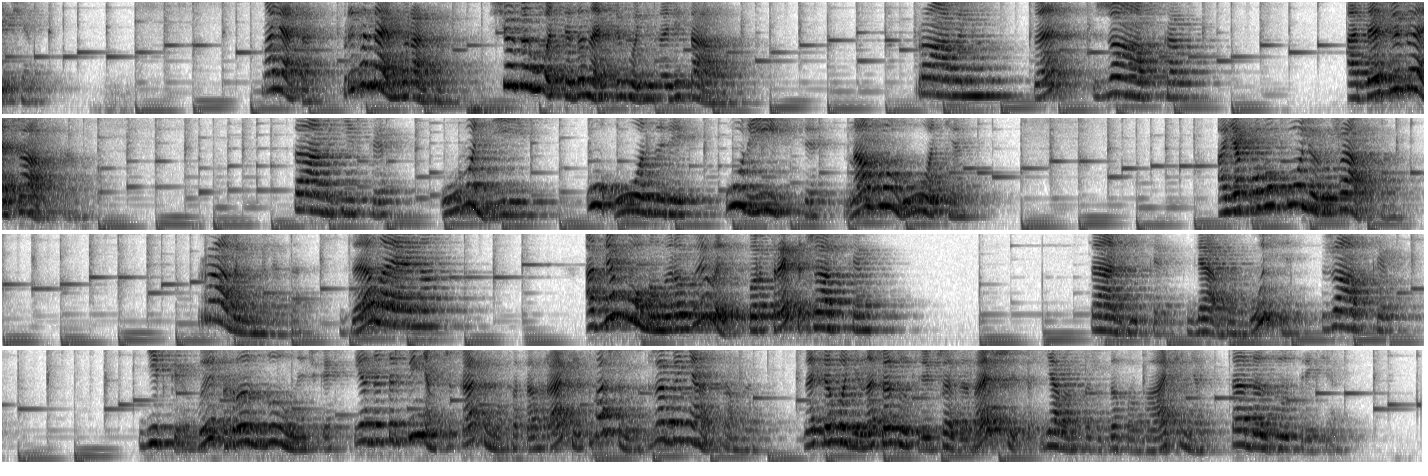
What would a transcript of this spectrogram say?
Зустрічі! Малята, пригадаємо разом, що за гостя до нас сьогодні завітала? Правильно, це жабка. А де живе жабка? Так, дітки, у воді, у озері, у річці, на болоті. А якого кольору жабка? Жабки? Так, дітки, для бабусі жабки. Дітки, ви розумнички. Я з нетерпінням чекатиму фотографії з вашими жабенятками. На сьогодні наша зустріч вже завершується. Я вам кажу до побачення та до зустрічі!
